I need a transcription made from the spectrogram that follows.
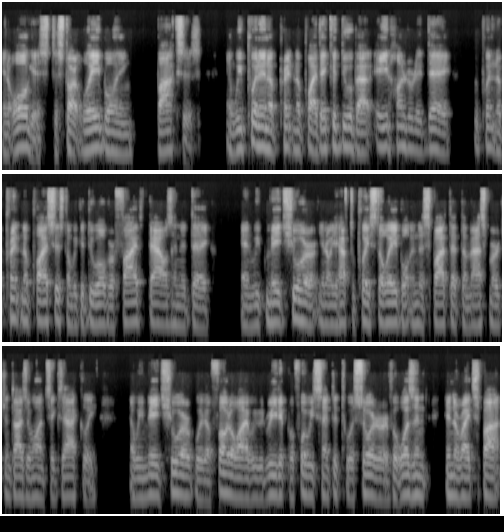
in August to start labeling boxes, and we put in a print and apply. They could do about 800 a day we put in a print and apply system. We could do over 5,000 a day. And we made sure, you know, you have to place the label in the spot that the mass merchandiser wants exactly. And we made sure with a photo eye, we would read it before we sent it to a sorter. If it wasn't in the right spot,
